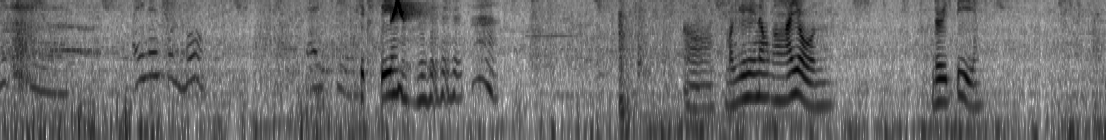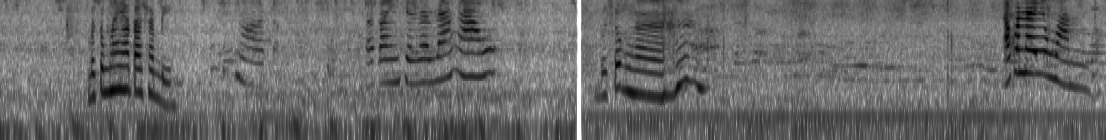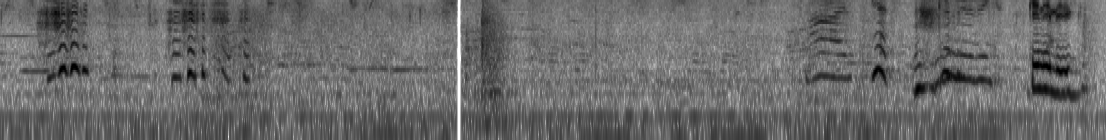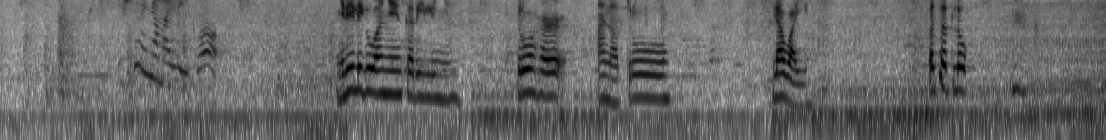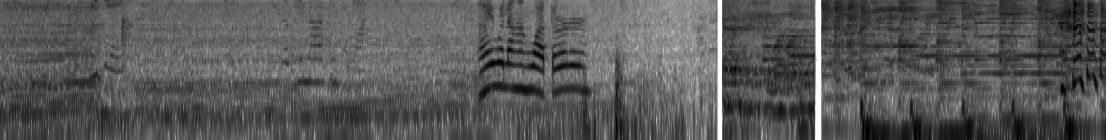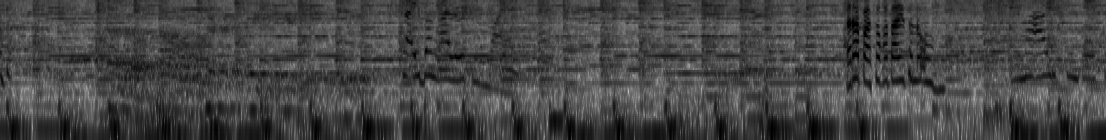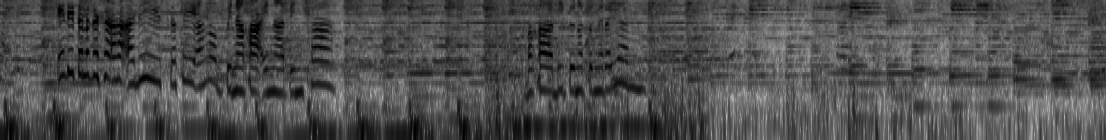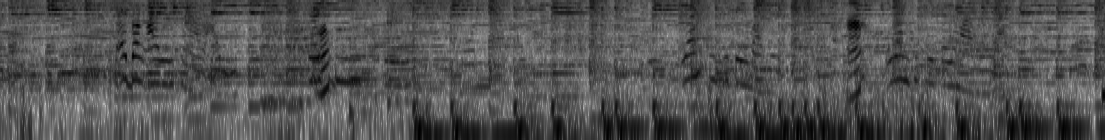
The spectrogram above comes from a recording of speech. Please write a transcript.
Fifteen. Ayun na yung food mo. Nineteen. Sixteen. oh, maghihinam ka ngayon. Dirty. Busog na yata siya, Bi. Busog na ata. Kakain siya na langaw. Busog na. Ako na yung mami mo. Smile. Yeah. Kinilig. Kinilig. Gusto niya maligo. Nililiguan niya yung sarili niya. Through her, ano, through laway. What's that look? Ay, wala ngang water. Tara, pasok ka tayo sa loob. Maayos yung tesa. Hindi talaga siya aalis kasi ano, pinakain natin siya. Baka dito na tumira yan.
